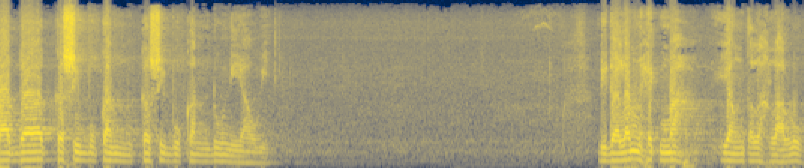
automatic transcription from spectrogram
pada kesibukan-kesibukan duniawi. Di dalam hikmah yang telah lalu,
